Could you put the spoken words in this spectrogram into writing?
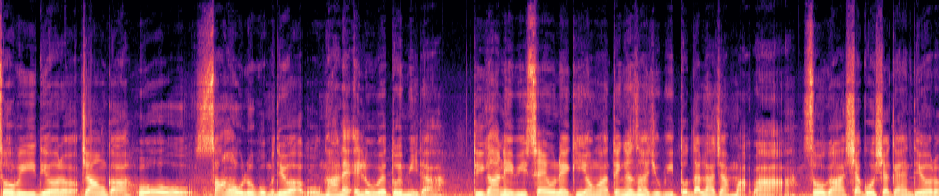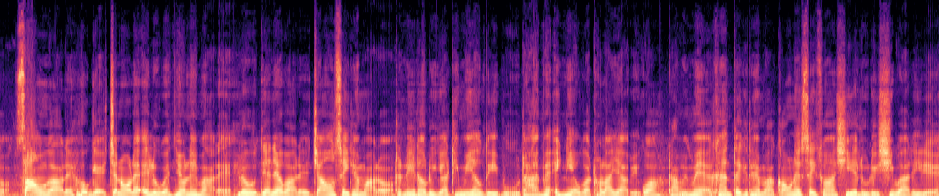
ဆိုပြီးပြောတော့ကြောင်းကဟိုးစောင်းဟိုလို့ကိုမပြောရဘူးငါလည်းအဲ့လိုပဲတွေးမိတာ ဒီကနေပြီးဆဲယုံနဲ့ဂီအောင်ကတင်ကန်းစာယူပြီးတိုးတက်လာကြမှာပါဆိုကရှက်ကိုရှက်ကန်ပြောတော့စောင်းကလည်းဟုတ်ကဲ့ကျွန်တော်လည်းအဲ့လိုပဲညှော်လင့်ပါတယ်လို့ပြန်ကြပါတယ်ចောင်းစိတ်ထဲမှာတော့ဒီနေ့တော့ဒီကဒီမရောက်သေးဘူးဒါပေမဲ့အဲ့နှစ်ယောက်ကထွက်လာရပြီကွာဒါပေမဲ့အခန်းတက်ကထဲမှာကောင်းတဲ့စိတ်ဆွမ်းရှိတဲ့လူတွေရှိပါသေးတယ်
